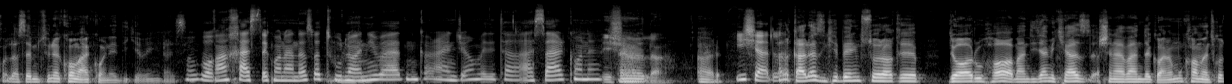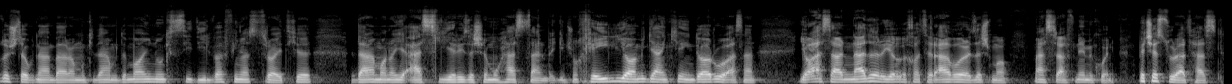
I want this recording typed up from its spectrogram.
خلاصه می‌تونه کمک کنه دیگه به این قضیه. واقعا خسته کننده است و طولانی باید این کار انجام بدی تا اثر کنه. ایشالله. آره. ایشالله. قبل از اینکه بریم سراغ داروها من دیدم یکی از شنوندگانمون کامنت گذاشته بودن برامون که در مورد ماینوکسیدیل و فیناستراید که درمانای اصلی ریزش مو هستن بگین. چون خیلی ها میگن که این دارو اصلا یا اثر نداره یا به خاطر عوارضش ما مصرف نمی کنیم به چه صورت هست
